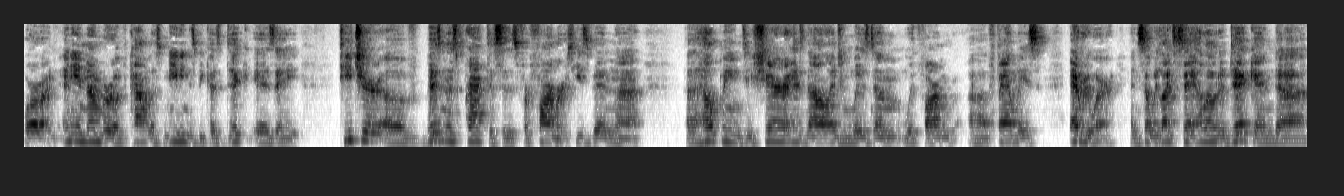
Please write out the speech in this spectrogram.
or any number of countless meetings, because Dick is a teacher of business practices for farmers. He's been uh, uh, helping to share his knowledge and wisdom with farm uh, families everywhere. And so we'd like to say hello to Dick. And uh,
